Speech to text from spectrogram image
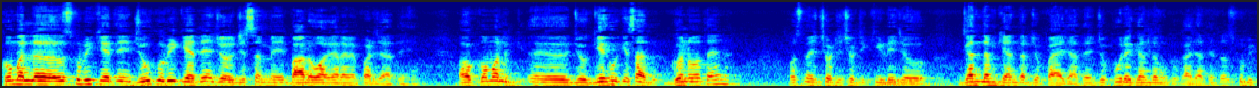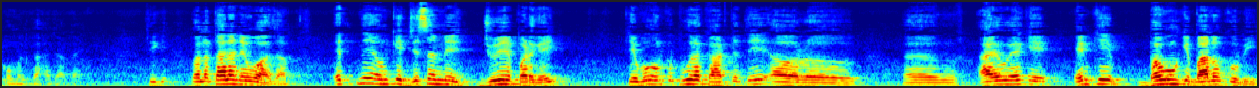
کمل اس کو بھی کہتے ہیں، جو کو بھی کہتے ہیں، جو جسم میں بالوں وغیرہ میں پڑ جاتے ہیں۔ اور کمل جو گیہوں کے ساتھ گن ہوتا ہے نا، اس میں چھوٹی چھوٹی کیڑے جو گندم کے اندر جو پائے جاتے ہیں، جو پورے گندم کو کہا جاتے ہیں، تو اس کو بھی کومل کہا جاتا ہے۔ ٹھیک ہے؟ تو اللہ تعالیٰ نے وہ عذاب، اتنے ان کے جسم میں جوئیں پڑ گئی کہ وہ ان کو پورا کاٹتے تھے اور آئے ہوئے کہ ان کے بھووں کے بالوں کو بھی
